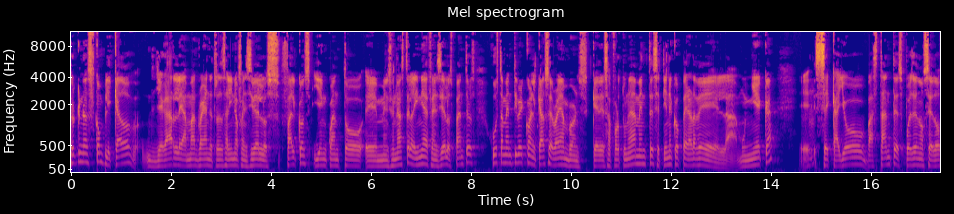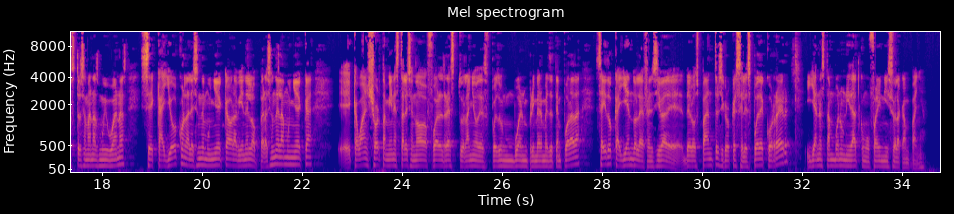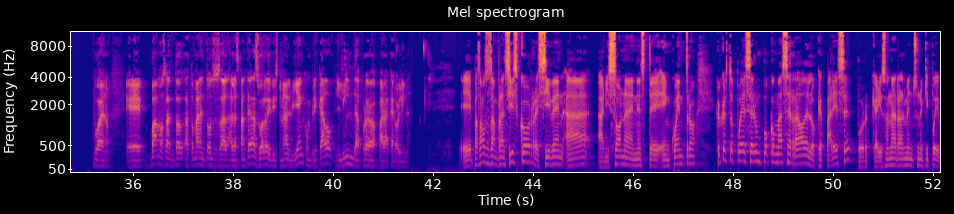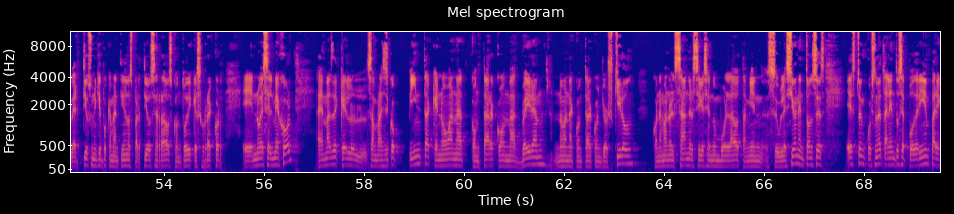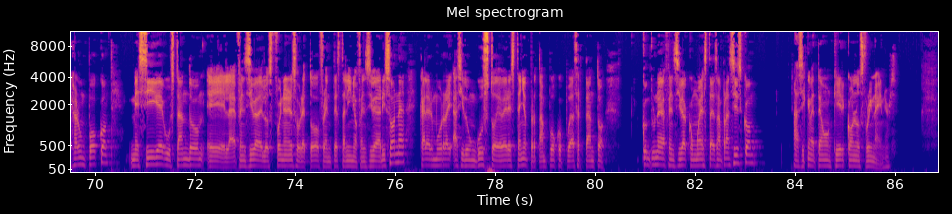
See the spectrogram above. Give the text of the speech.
Creo que no es complicado llegarle a Matt Ryan detrás de esa línea ofensiva de los Falcons. Y en cuanto eh, mencionaste la línea defensiva de los Panthers, justamente iba con el caso de Ryan Burns, que desafortunadamente se tiene que operar de la muñeca. Eh, se cayó bastante después de, no sé, dos, tres semanas muy buenas. Se cayó con la lesión de muñeca, ahora viene la operación de la muñeca. Eh, Kawan Short también está lesionado fuera el resto del año después de un buen primer mes de temporada. Se ha ido cayendo la defensiva de, los Panthers y creo que se les puede correr y ya no es tan buena unidad como fue al inicio de la campaña. Bueno, eh, vamos a, tomar entonces a, a, las Panteras, duelo divisional bien complicado, linda prueba para Carolina. Eh, pasamos a San Francisco, reciben a Arizona en este encuentro. Creo que esto puede ser un poco más cerrado de lo que parece, porque Arizona realmente es un equipo divertido, es un equipo que mantiene los partidos cerrados con todo y que su récord eh, no es el mejor. Además de que San Francisco pinta que no van a contar con Matt Brayden, no van a contar con George Kittle, con Emmanuel Sanders sigue siendo un volado también su lesión. Entonces, esto en cuestión de talento se podría emparejar un poco. Me sigue gustando eh, la defensiva de los 49ers, sobre todo frente a esta línea ofensiva de Arizona. Kyler Murray ha sido un gusto de ver este año, pero tampoco puede hacer tanto contra una defensiva como esta de San Francisco. Así que me tengo que ir con los 49ers.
